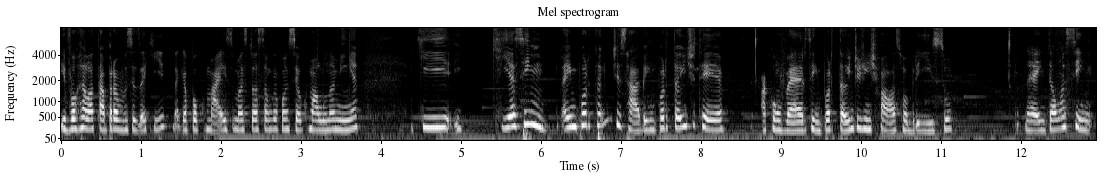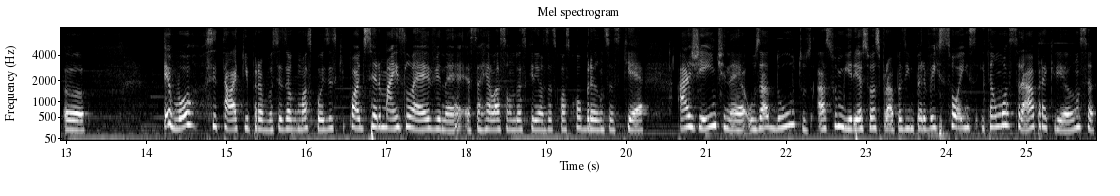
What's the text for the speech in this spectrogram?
e vou relatar para vocês aqui daqui a pouco mais uma situação que aconteceu com uma aluna minha que que assim é importante, sabe? É importante ter a conversa, é importante a gente falar sobre isso né? Então, assim, uh, eu vou citar aqui para vocês algumas coisas que pode ser mais leve, né? Essa relação das crianças com as cobranças, que é a gente, né, os adultos, assumirem as suas próprias imperfeições. Então, mostrar para a criança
